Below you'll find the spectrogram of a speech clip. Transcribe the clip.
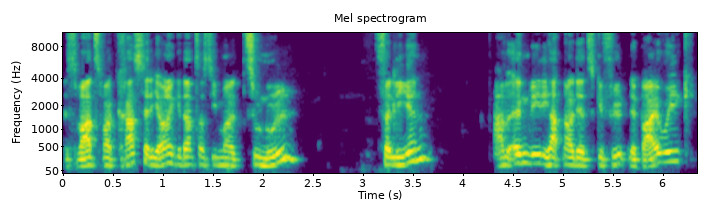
Es war zwar krass, hätte ich auch nicht gedacht, dass die mal zu null verlieren, aber irgendwie, die hatten halt jetzt gefühlt eine Bye-Week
